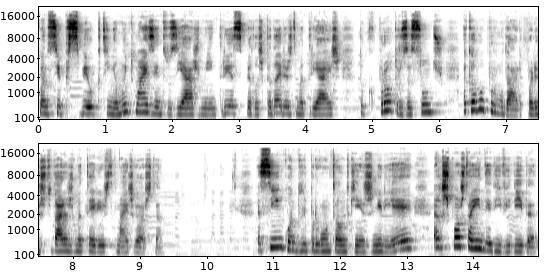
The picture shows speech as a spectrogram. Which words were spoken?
quando se apercebeu que tinha muito mais entusiasmo e interesse pelas cadeiras de materiais do que por outros assuntos, acabou por mudar para estudar as matérias de que mais gosta. Assim, quando lhe perguntam de que engenharia é, a resposta ainda é dividida,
